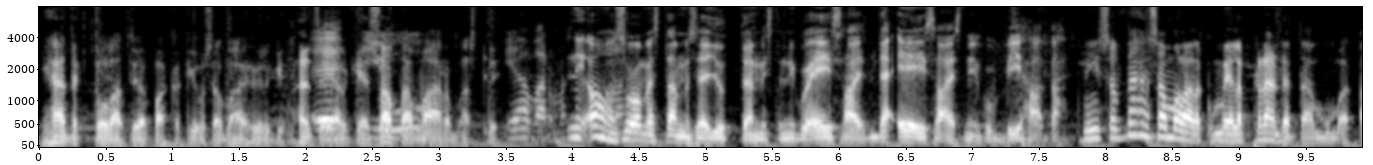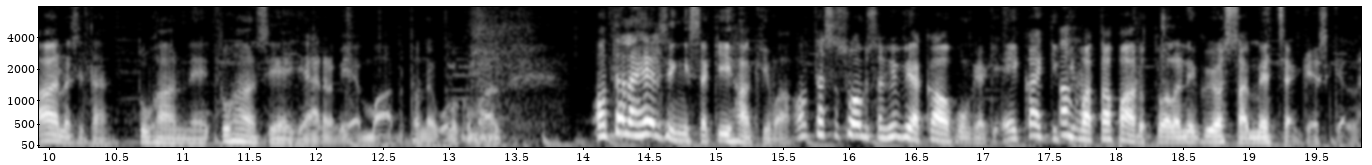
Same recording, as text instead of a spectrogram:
Niin häntä tullaan työpaikka kiusaamaan ja hylkimään sen Eh, jälkeen juu. sata varmasti. Ihan varmasti. Niin onhan Suomessa tämmöisiä juttuja, mistä niinku ei sais, mitä ei saisi niinku vihata. Niin se on vähän samalla lailla, kun meillä brändätään aina sitä tuhanne, tuhansien järvien maata tonne ulkomaille. On täällä Helsingissäkin ihan kiva. On tässä Suomessa hyviä kaupunkejakin. Ei kaikki Ah. kiva tapahdu tuolla niin kuin jossain metsän keskellä.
